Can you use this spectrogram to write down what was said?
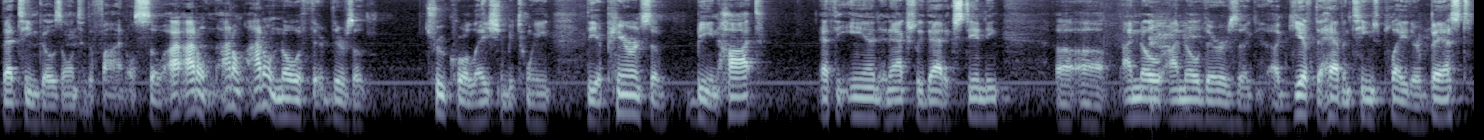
that team goes on to the finals. So I, I don't I don't I don't know if there, there's a true correlation between the appearance of being hot at the end and actually that extending. Uh, uh, I know I know there's a, a gift to having teams play their best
